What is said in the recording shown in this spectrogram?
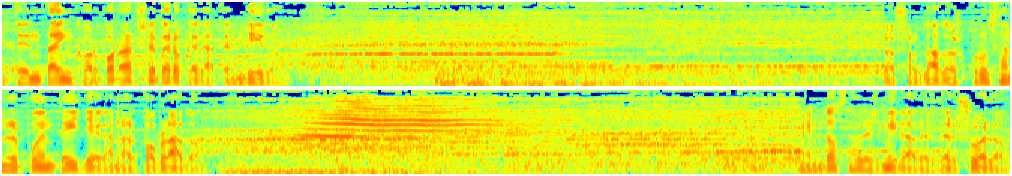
Intenta incorporarse pero queda tendido. Los soldados cruzan el puente y llegan al poblado. Mendoza les mira desde el suelo.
